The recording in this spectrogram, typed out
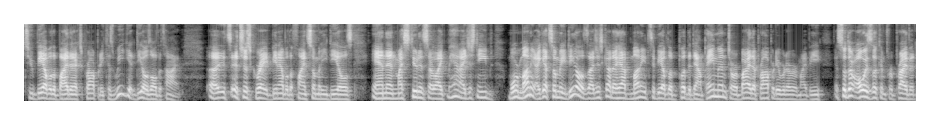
to be able to buy the next property because we get deals all the time uh, it's it's just great being able to find so many deals. And then my students are like, man, I just need more money. I get so many deals. I just got to have money to be able to put the down payment or buy the property or whatever it might be. So they're always looking for private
